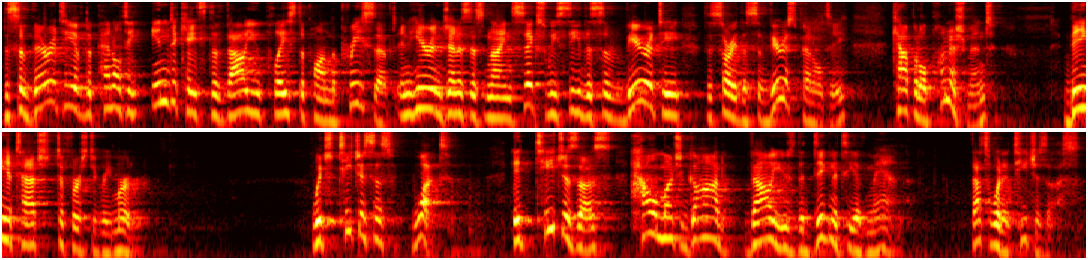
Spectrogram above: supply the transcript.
The severity of the penalty indicates the value placed upon the precept. And here in Genesis 9 6, we see the severity, the, sorry, the severest penalty, capital punishment, being attached to first degree murder. Which teaches us what? It teaches us how much God values the dignity of man. That's what it teaches us.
